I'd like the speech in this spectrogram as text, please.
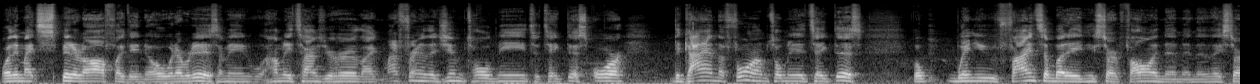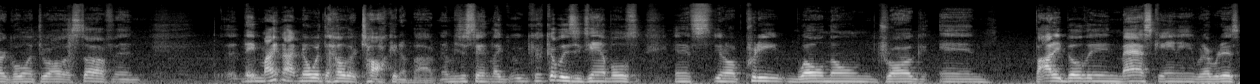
or they might spit it off like they know whatever it is. I mean, how many times you heard like my friend in the gym told me to take this, or the guy on the forum told me to take this. But when you find somebody and you start following them, and then they start going through all this stuff, and they might not know what the hell they're talking about. I'm just saying, like a couple of these examples, and it's you know a pretty well known drug in bodybuilding, mass gaining, whatever it is,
